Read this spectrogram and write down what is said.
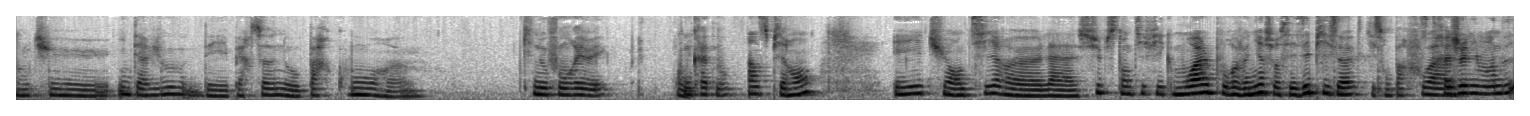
Donc tu interviews des personnes au parcours qui nous font rêver, concrètement. Inspirant. et tu en tires euh, la substantifique moelle pour revenir sur ces épisodes qui sont parfois très joliment dit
